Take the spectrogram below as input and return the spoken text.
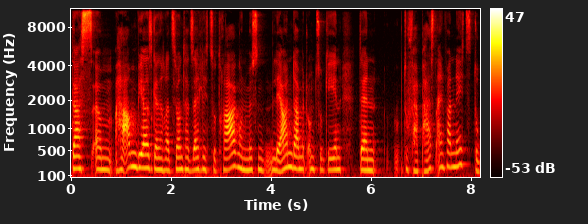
Das ähm, haben wir als Generation tatsächlich zu tragen und müssen lernen, damit umzugehen, denn du verpasst einfach nichts, du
